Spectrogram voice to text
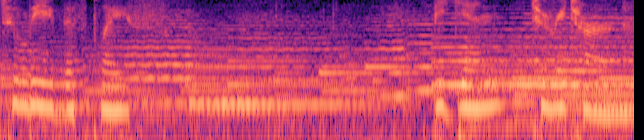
to leave this place begin to return.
